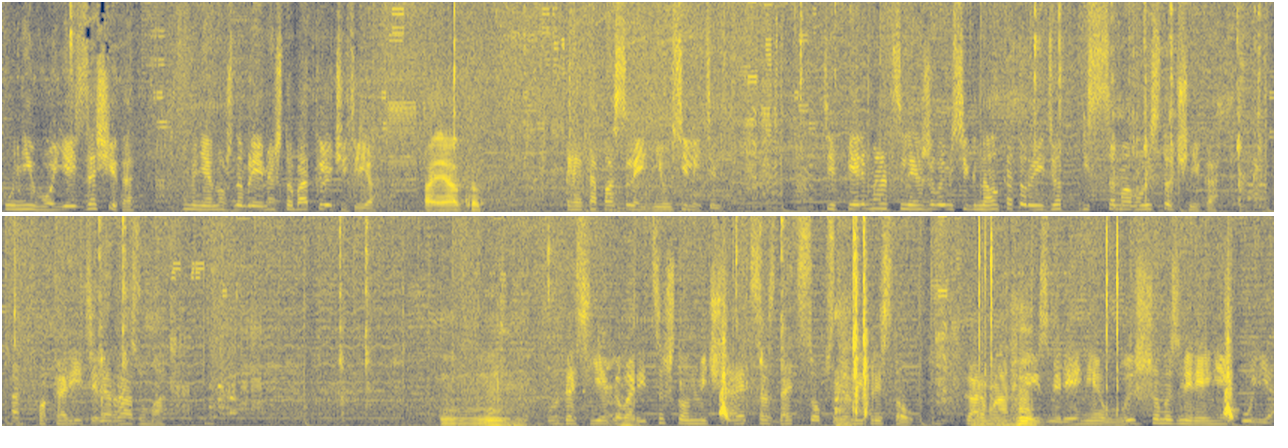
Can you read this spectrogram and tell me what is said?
У него есть защита. Мне нужно время, чтобы отключить ее. понятно. Это последний усилитель. Теперь мы отслеживаем сигнал, который идет из самого источника. От покорителя разума. В досье говорится, что он мечтает создать собственный престол. Карманное измерение в высшем измерении Улья.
